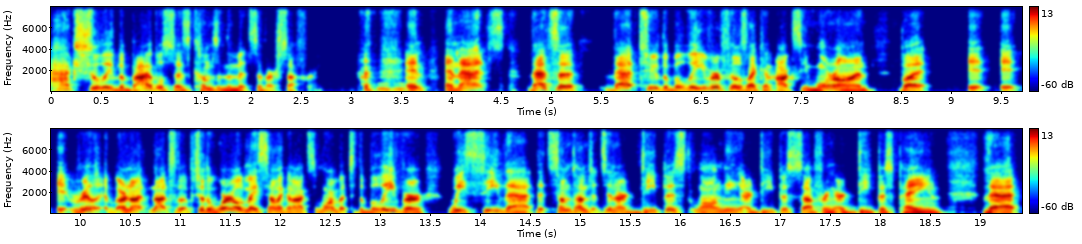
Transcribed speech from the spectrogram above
actually, the Bible says comes in the midst of our suffering. Mm-hmm. and and that's that's a that to the believer feels like an oxymoron, but it it it really or not not to the, to the world may sound like an oxymoron but to the believer we see that that sometimes it's in our deepest longing our deepest suffering our deepest pain that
